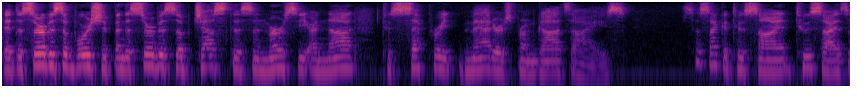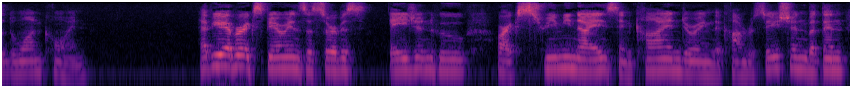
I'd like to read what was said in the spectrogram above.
that the service of worship and the service of justice and mercy are not to separate matters from God's eyes. It's just like a two, two sides of the one coin. Have you ever experienced a service agent who are extremely nice and kind during the conversation, but then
